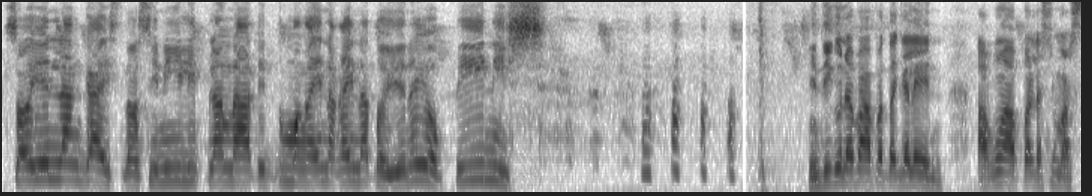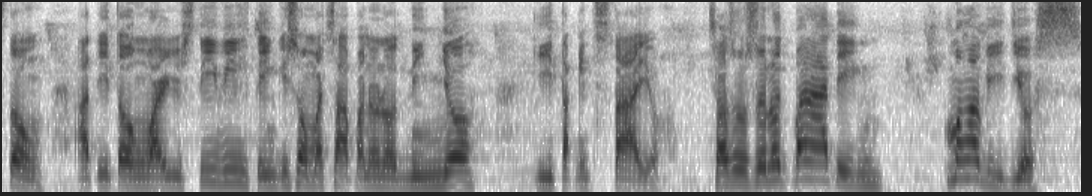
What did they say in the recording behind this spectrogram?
So yun lang guys, no? sinilip lang natin itong mga inakay na to. Yun na yun, finish. Hindi ko napapatagalin. Ako nga pala si Mastong. At ito ang Warriors TV. Thank you so much sa panonood ninyo. Kita-kits tayo. sa susunod pa nating mga videos.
